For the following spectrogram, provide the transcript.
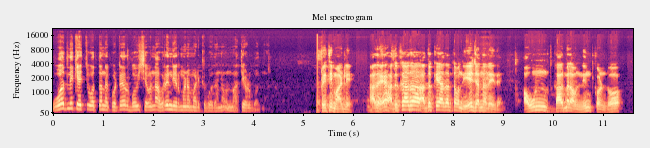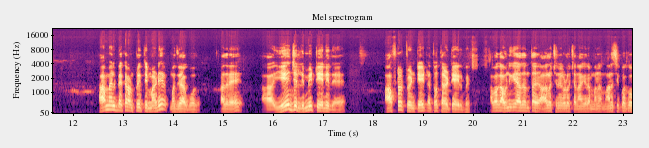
ಓದಲಿಕ್ಕೆ ಹೆಚ್ಚು ಒತ್ತನ್ನು ಕೊಟ್ಟರೆ ಅವ್ರ ಭವಿಷ್ಯವನ್ನು ಅವರೇ ನಿರ್ಮಾಣ ಮಾಡ್ಕೋಬೋದು ಅನ್ನೋ ಒಂದು ಮಾತು ಹೇಳ್ಬೋದು ಪ್ರೀತಿ ಮಾಡಲಿ. ಆದರೆ ಅದಕ್ಕಾದ ಅದಕ್ಕೆ ಆದಂಥ ಒಂದು ಏಜ್ ಅನ್ನೋದೇ ಇದೆ. ಅವನ ಕಾಲ ಮೇಲೆ ಅವ್ನು ನಿಂತ್ಕೊಂಡು ಆಮೇಲೆ ಬೇಕಾದ್ರೆ ಅವ್ನು ಪ್ರೀತಿ ಮಾಡಿ ಮದುವೆ ಆಗ್ಬೋದು. ಆದರೆ ಆ ಏಜ್ ಲಿಮಿಟ್ ಏನಿದೆ ಆಫ್ಟರ್ ಟ್ವೆಂಟಿ ಏಯ್ಟ್ ಅಥವಾ ತರ್ಟಿ ಇರಬೇಕು ಅವಾಗ ಅವನಿಗೆ ಆದಂಥ ಆಲೋಚನೆಗಳು ಚೆನ್ನಾಗಿರೋ ಮನ ಮಾನಸಿಕವಾಗೂ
